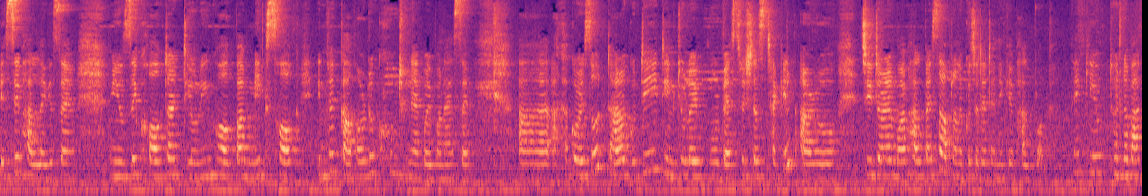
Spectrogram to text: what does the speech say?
বেছি ভাল লাগিছে। মিউজিক হওক তাৰ টিউনিং হওক বা মিক্স হওক ইনফেক্ট কাভাৰটো খুব ধুনীয়াকৈ বনাইছে। আশা কৰিছোঁ তাৰ গোটেই টিমটোলৈ মোৰ বেষ্ট উইচেছ থাকিল আৰু যিদৰে মই ভাল পাইছোঁ আপোনালোকে যাতে তেনেকৈ ভাল পাওক। থেংক ইউ ধন্যবাদ।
